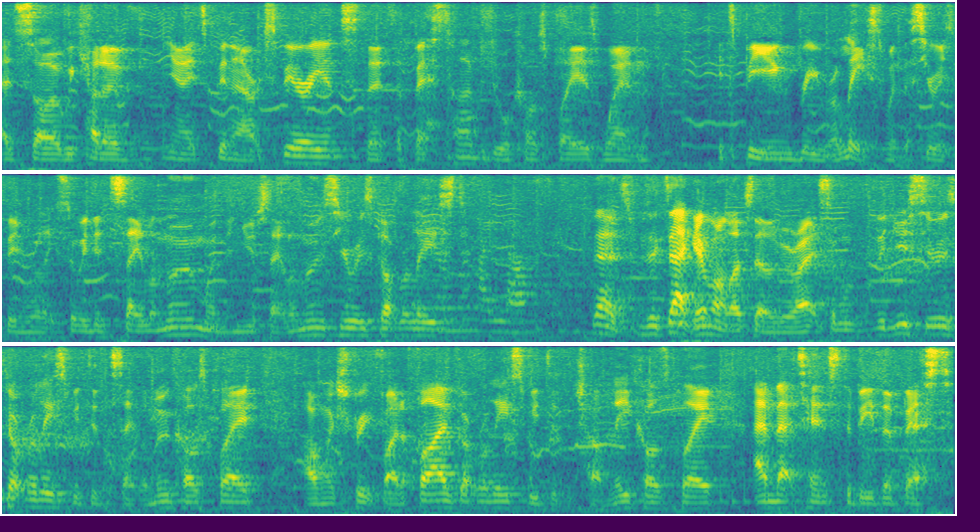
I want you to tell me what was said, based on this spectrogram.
and so we kind of you know it's been our experience that the best time to do a cosplay is when it's being re-released, when the series being released. So we did Sailor Moon when the new Sailor Moon series got released. I love Yeah, it's exactly. Everyone loves Moon, right? So the new series got released. We did the Sailor Moon cosplay. Uh, when Street Fighter V got released, we did the Chun Li cosplay, and that tends to be the best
